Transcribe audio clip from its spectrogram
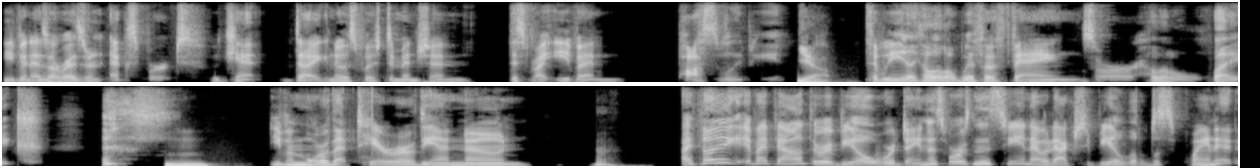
even as a resident expert, we can't diagnose which dimension this might even possibly be. Yeah. So we need like a little whiff of fangs or a little like mm-hmm. even more of that terror of the unknown. I feel like if I found out the reveal were dinosaurs in the scene, I would actually be a little disappointed.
